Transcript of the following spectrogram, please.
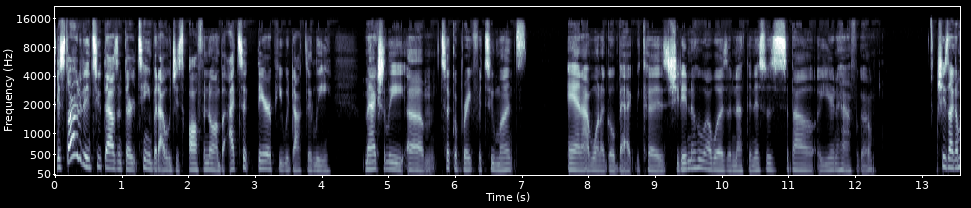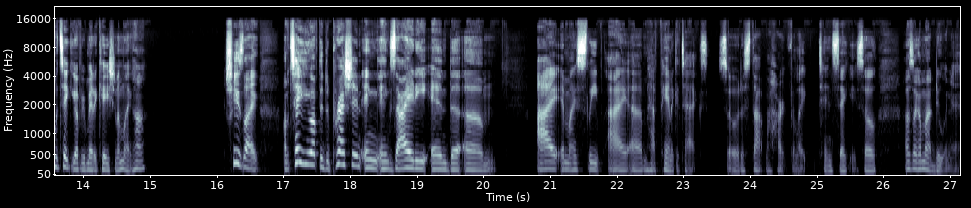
it started in 2013, but I was just off and on. But I took therapy with Dr. Lee. I actually um, took a break for two months, and I want to go back because she didn't know who I was or nothing. This was about a year and a half ago. She's like, "I'm gonna take you off your medication." I'm like, "Huh?" She's like, "I'm taking you off the depression and anxiety and the um." I in my sleep I um, have panic attacks, so to stop my heart for like ten seconds. So I was like, I'm not doing that.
